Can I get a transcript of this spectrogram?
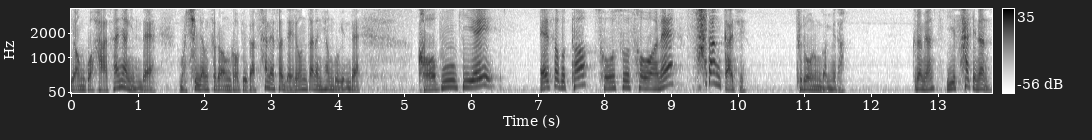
영구 하산형인데 뭐 신령스러운 거비가 산에서 내려온다는 형국인데 거북이 에서부터 소수 서원의 사당까지 들어오는 겁니다. 그러면 이 사진은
